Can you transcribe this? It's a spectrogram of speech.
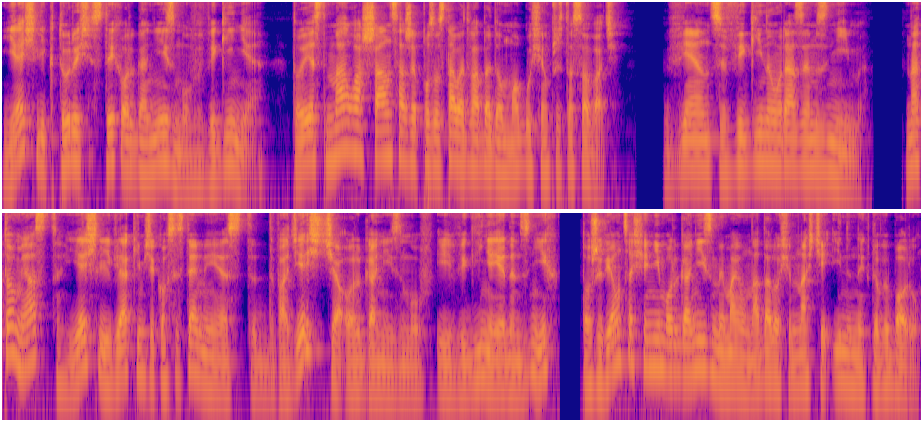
Jeśli któryś z tych organizmów wyginie, to jest mała szansa, że pozostałe dwa będą mogły się przystosować. Więc wyginą razem z nim. Natomiast jeśli w jakimś ekosystemie jest 20 organizmów i wyginie jeden z nich, to żywiące się nim organizmy mają nadal 18 innych do wyboru.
